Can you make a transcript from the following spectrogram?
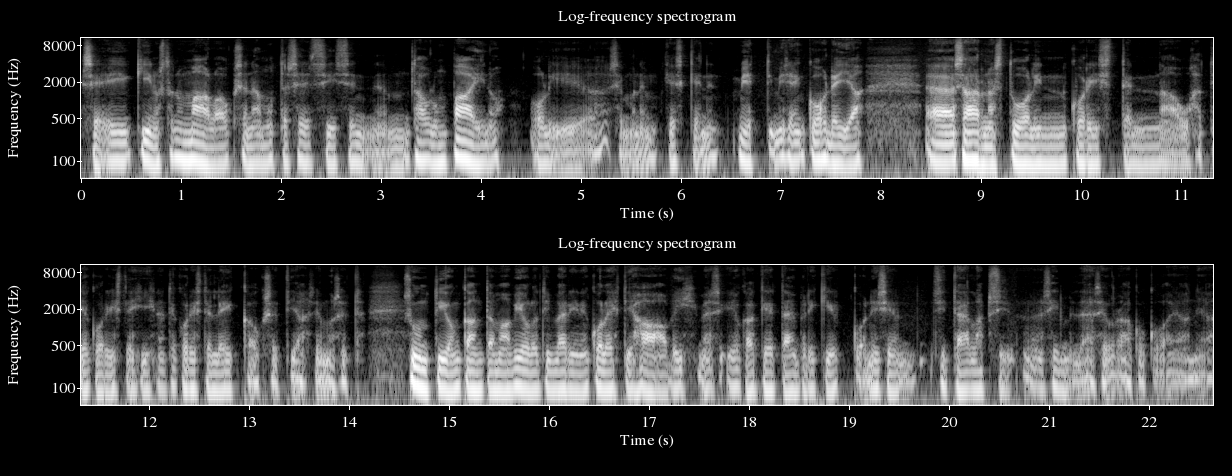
se ei kiinnostanut maalauksena, mutta se siis sen mm, taulun paino oli äh, semmoinen keskeinen miettimisen kohde ja äh, saarnastuolin koristen nauhat ja koristehihnat ja koristeleikkaukset ja semmoiset suntion kantama violetin värinen kolehtihaavi, joka kertaa ympäri kirkkoa, niin sen, sitä lapsi silmillään seuraa koko ajan ja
